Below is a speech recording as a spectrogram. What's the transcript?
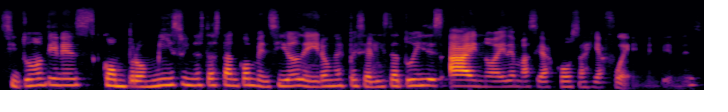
si tú no tienes compromiso y no estás tan convencido de ir a un especialista, tú dices, ay, no, hay demasiadas cosas, ya fue, ¿me entiendes?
